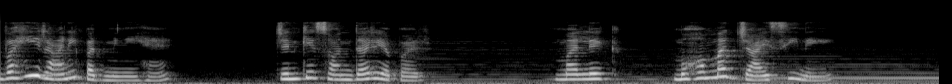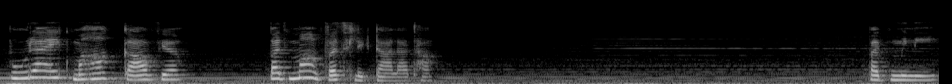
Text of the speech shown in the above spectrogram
वही रानी पद्मिनी है, जिनके सौंदर्य पर मलिक मोहम्मद जायसी ने पूरा एक महाकाव्य पद्मावत लिख डाला था। पद्मिनी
